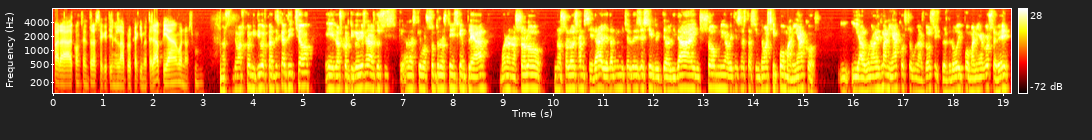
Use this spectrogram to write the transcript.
para, concentrarse que tiene la propia quimioterapia. Bueno, es... Los sistemas cognitivos, pero antes que has dicho eh, los corticoides a las dosis a las que vosotros tenéis que emplear, bueno, no solo, no solo es ansiedad, ya también muchas veces es irritabilidad, insomnio, a veces hasta síntomas hipomaníacos y, alguna vez maníacos según las dosis, pero desde luego hipomaníacos se ve.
